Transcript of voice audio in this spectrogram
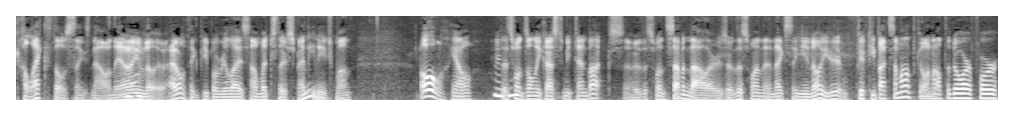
collect those things now, and they don't even know. I don't think people realize how much they're spending each month. Oh, you know, this one's only costing me ten bucks, or this one's seven dollars, or this one. The next thing you know, you're fifty bucks a month going out the door for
